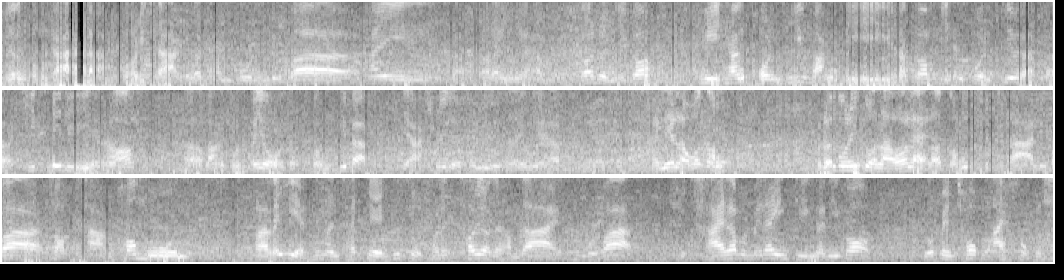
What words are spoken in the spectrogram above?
เรื่องของการบริจาคหรือว่าทำบุญหรือว่าให้อะไรเงี้ยครับก็เดี๋ยวนี้ก็มีทั้งคนที่หวังดี แล้วก็มีทั้งคนที่แบบเอ่อคิดไม่ดีอะเนาะเอ่อหวังผลประโยชน์กับคนที่แบบอยากช่วยเหลือคนอื่นอะไรเงี้ยครับอันนี้เราก็ต้องเริ่มต้นที่ตัวเราแล้วแหละเราต้องศึกษาหรือว่าสอบถามข้อมูลรายละเอียดให้มันชัดเจนที่สุดเท่าที่เท่าที่เราจะทำได้ถ้าสมมติว่าสุดท้ายแล้วมันไม่ได้จริง ๆ อันนี้ก็ถือว่าเป็นโชคร้ายของเรา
